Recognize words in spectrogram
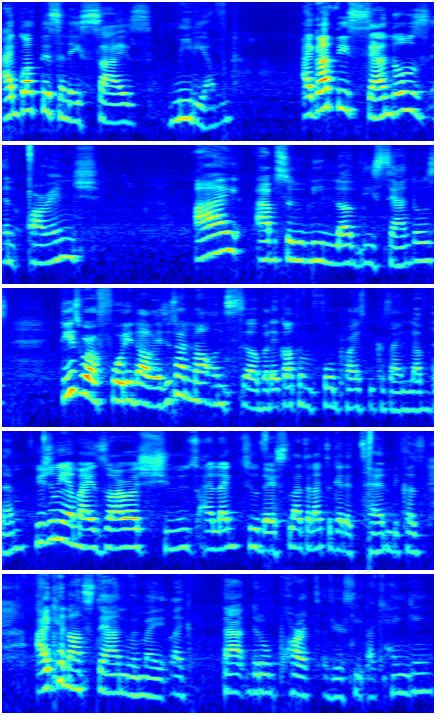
I got this in a size medium. I got these sandals in orange. I absolutely love these sandals These were $40. These are not on sale, but I got them full price because I love them. Usually in my Zara shoes, I like to, their slats, I like to get a 10 because I cannot stand when my, like, that little part of your feet, like, hanging,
